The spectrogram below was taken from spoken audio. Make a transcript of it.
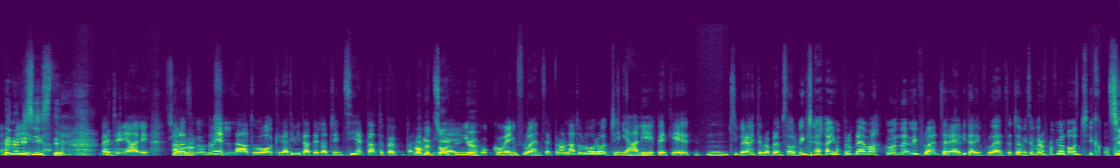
E non esiste. Beh, geniali. Si allora, aprono- secondo me, lato creatività dell'agenzia, intanto poi Problem solving, lei eh. co- come influencer, però lato loro geniali, perché mh, sì, veramente problem solving, cioè hai un problema con l'influencer, evita l'influencer, cioè mi sembra proprio logico. Sì,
